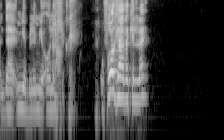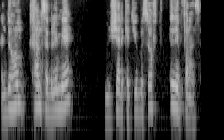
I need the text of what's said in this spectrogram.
عندها 100% ownership وفوق هذا كله عندهم 5% من شركة Ubisoft اللي بفرنسا.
